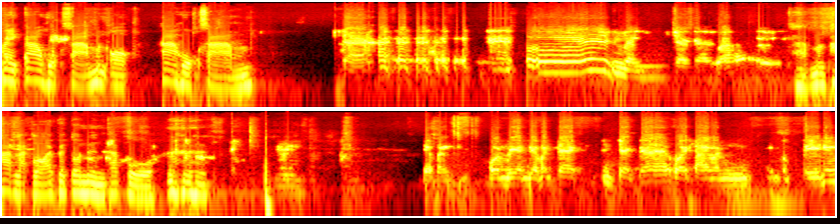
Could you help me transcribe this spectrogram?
ให้เก้าหกสามมันออกห้าหกสามจ้ะโอ้ยมันยังไงวะเออครับ มันพลาดหลักร้อยไปตัวหนึ่งครับปูอืมเดี๋ยวมันวนเวียนเดี๋ยวมันแจก แจกได้หวยทายมันปีหนึ่ง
